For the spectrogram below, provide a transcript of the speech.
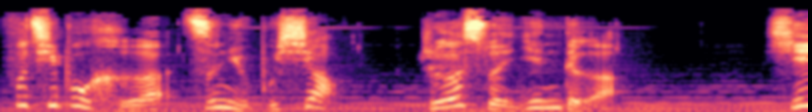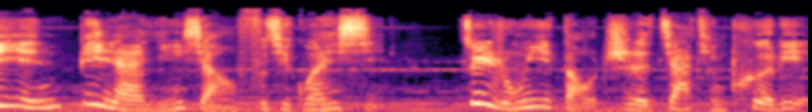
夫妻不和，子女不孝，折损阴德。邪淫必然影响夫妻关系，最容易导致家庭破裂，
